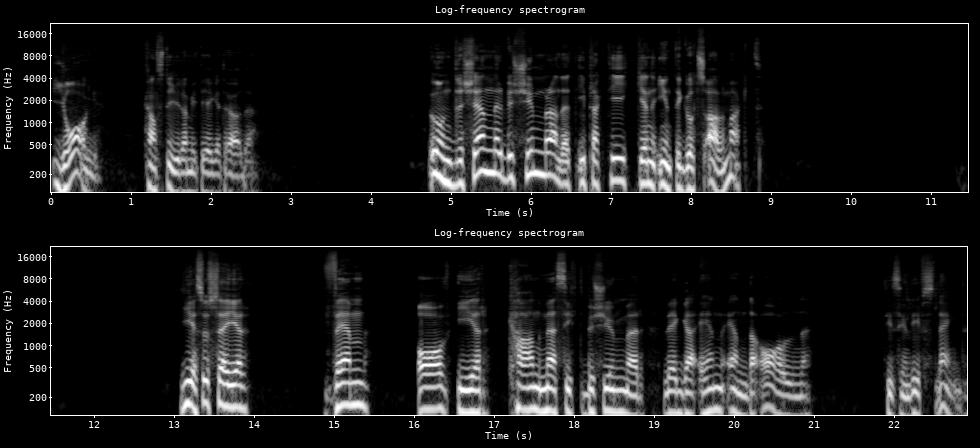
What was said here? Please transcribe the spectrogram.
jag kan styra mitt eget öde. Underkänner bekymrandet i praktiken inte Guds allmakt? Jesus säger, vem av er kan med sitt bekymmer lägga en enda aln till sin livslängd?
